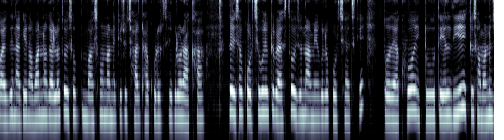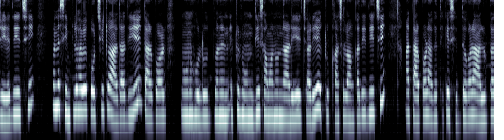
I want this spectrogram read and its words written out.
কয়েকদিন আগে নবান্ন গেল, তো এসব বাসন অনেক কিছু ছাল ঠাকুরের সেগুলো রাখা। তো এসব করছে বলে একটু ব্যস্ত, ওই জন্য আমি এগুলো করছি আজকে। তো দেখো, একটু তেল দিয়ে একটু সামান্য জিরে দিয়েছি। মানে সিম্পলভাবে করছি, একটু আদা দিয়ে, তারপর নুন, হলুদ মানে একটু নুন দিয়ে সামান্য নাড়িয়ে চাড়িয়ে একটু কাঁচা লঙ্কা দিয়ে দিয়েছি। আর তারপর আগে থেকে সেদ্ধ করা আলুটা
